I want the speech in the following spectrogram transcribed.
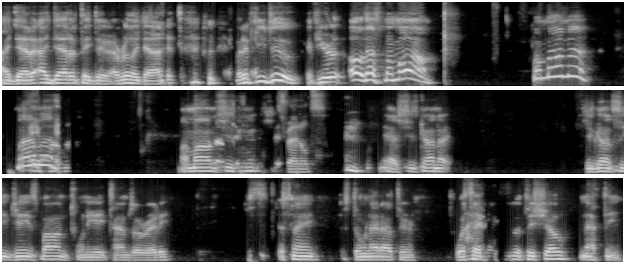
I doubt it. I doubt if they do. I really doubt it. but if you do, if you're, oh, that's my mom, my mama, mama, hey, my mom. She's Miss Reynolds. Yeah, she's gonna, she's gonna see James Bond 28 times already. Just, just saying, just throwing that out there. What's that with this show? Nothing.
